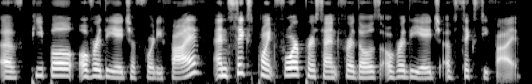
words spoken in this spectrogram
of people over the age of 45 and 6.4% for those over the age of 65.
